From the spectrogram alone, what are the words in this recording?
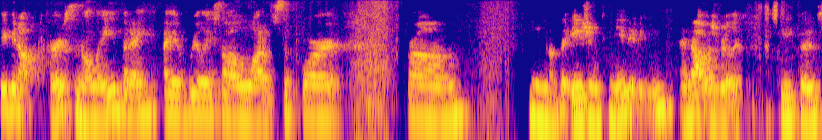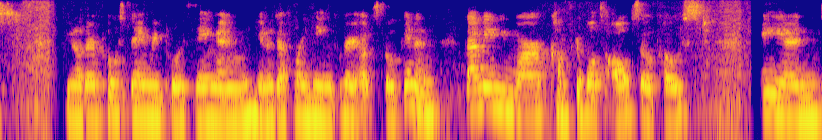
maybe not personally, but I, I really saw a lot of support from you know the asian community. And that was really because you know they're posting reposting and you know definitely being very outspoken. And that made me more comfortable to also post. And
